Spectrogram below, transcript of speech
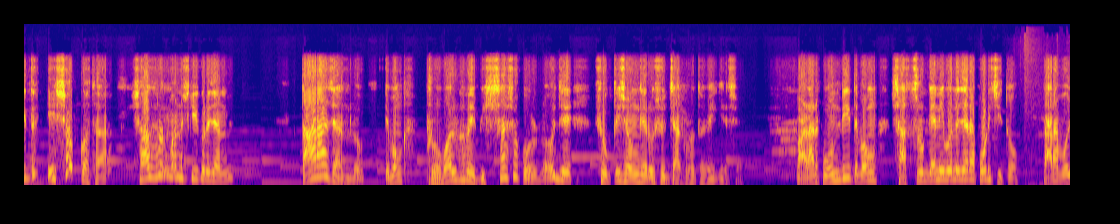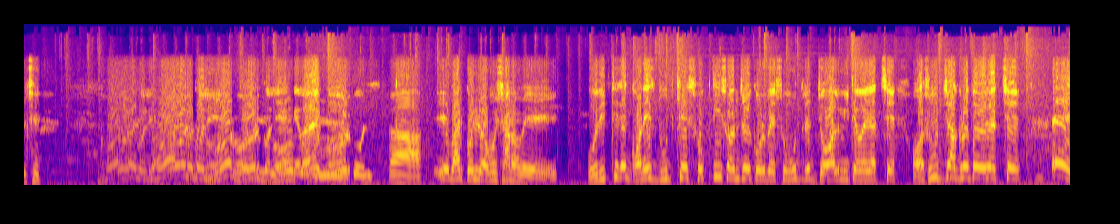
কিন্তু এসব কথা সাধারণ মানুষ কি করে জানবে? তারা জানলো এবং প্রবলভাবে বিশ্বাসও করল যে শক্তি সংঘের ওষুধ জাগ্রত হয়ে গিয়েছে। পাড়ার পণ্ডিত এবং শাস্ত্রজ্ঞানী বলে যারা পরিচিত তারা বলছে এবার কলির অবসান হবে। ওদিক থেকে গণেশ দুধ খেয়ে শক্তি সঞ্চয় করবে সমুদ্রের জল মিঠে হয়ে যাচ্ছে অসুর জাগ্রত হয়ে যাচ্ছে। এই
